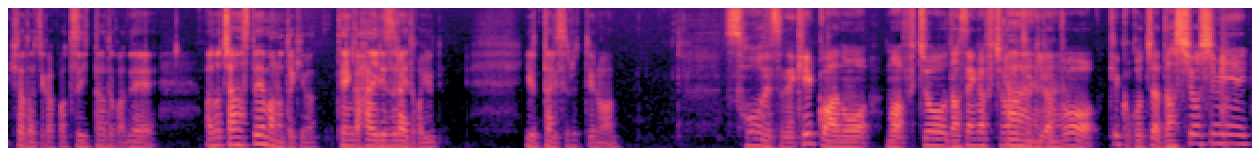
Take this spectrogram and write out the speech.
人たちがこうツイッターとかであのチャンステーマの時は点が入りづらいとか言ったりするっていうのは？そうですね。結構あの、まあ、不調打線が不調の時だと、はいはい、結構こっちは出し惜しみ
